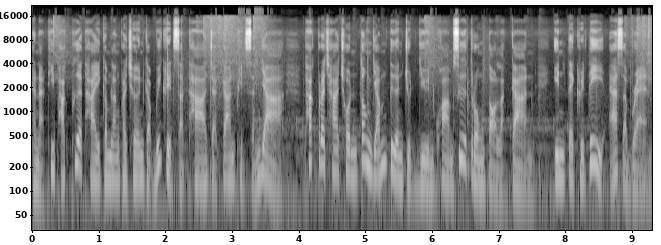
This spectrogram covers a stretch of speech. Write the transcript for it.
ขณะที่พักเพื่อไทยกำลังเผชิญกับวิกฤตศรัทธาจากการผิดสัญญา พักประชาชนต้องย้ำเตือนจุดยืนความซื่อตรงต่อหลักการ integrity as a brand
